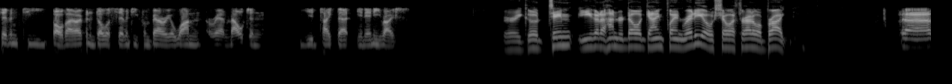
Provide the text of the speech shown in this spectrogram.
seventy, well, they open a dollar seventy from barrier one around Melton, you'd take that in any race. Very good. Tim, you got a hundred dollar game plan ready, or shall I throw to a break? Uh,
